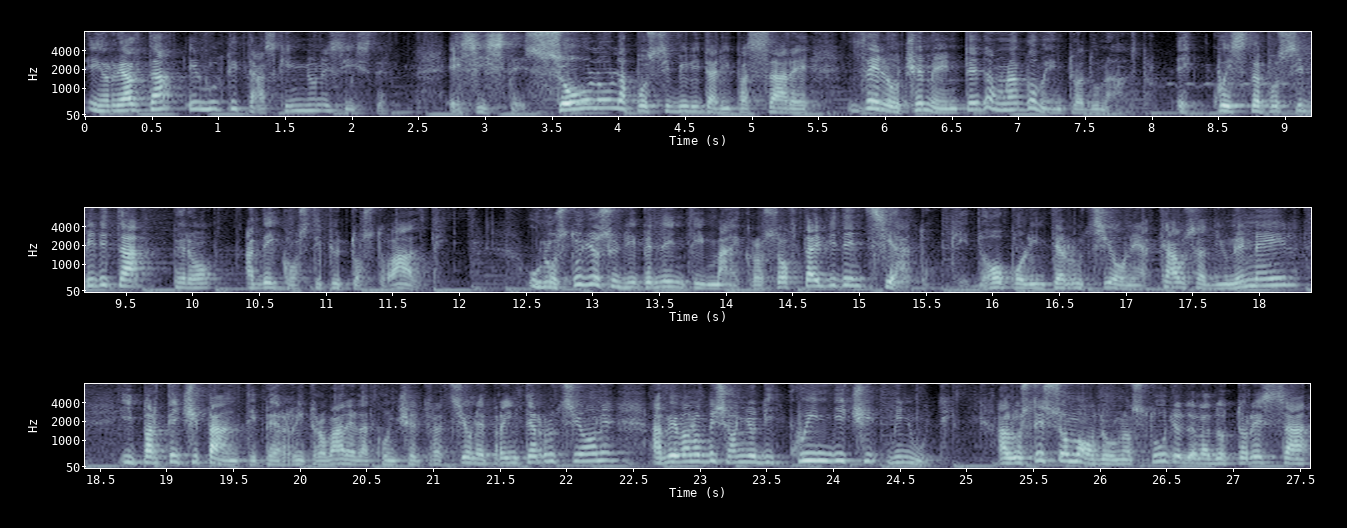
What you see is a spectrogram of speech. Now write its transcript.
In realtà il multitasking non esiste. Esiste solo la possibilità di passare velocemente da un argomento ad un altro. E questa possibilità però ha dei costi piuttosto alti. Uno studio sui dipendenti Microsoft ha evidenziato che dopo l'interruzione a causa di un'email, i partecipanti per ritrovare la concentrazione pre-interruzione avevano bisogno di 15 minuti. Allo stesso modo uno studio della dottoressa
